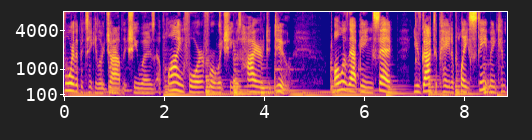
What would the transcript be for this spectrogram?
for the particular job that she was applying for, for which she was hired to do. All of that being said, you've got to pay to play statement can,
